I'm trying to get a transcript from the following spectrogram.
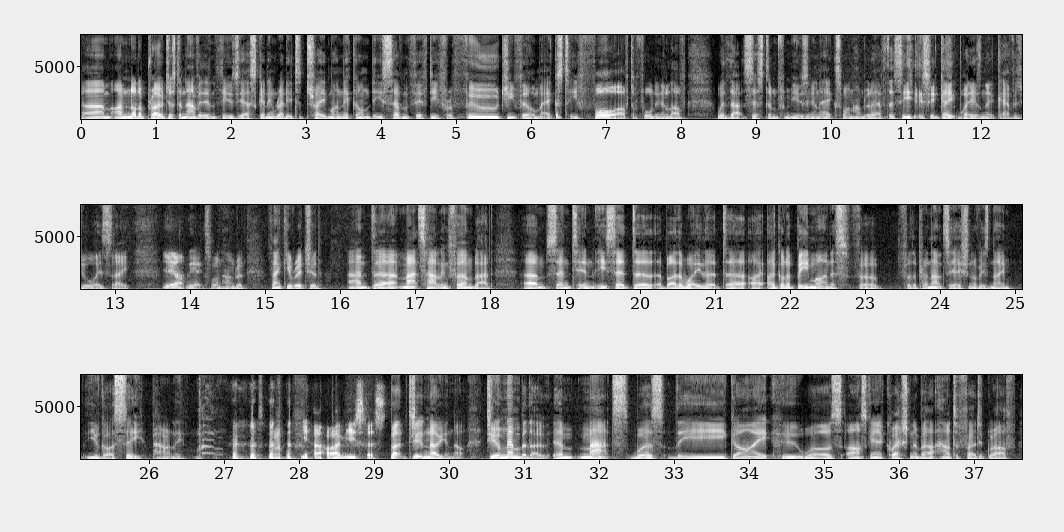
Um, I'm not a pro, just an avid enthusiast getting ready to trade my Nikon D750 for a Fujifilm X-T4 after falling in love with that system from using an X100F. This is your gateway, isn't it, Kev, as you always say? Yeah. The X100. Thank you, Richard. And uh, Matt's Hatling Fernblad um, sent in, he said, uh, by the way, that uh, I, I got a B minus for, for the pronunciation of his name. You got a C, apparently. yeah, I'm useless. But do, no, you're not. Do you remember though? Um, Matt was the guy who was asking a question about how to photograph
